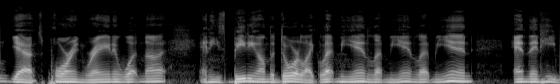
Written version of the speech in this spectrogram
rain? yeah, it's pouring rain and whatnot, and he's beating on the door like "Let me in, let me in, let me in," and then he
